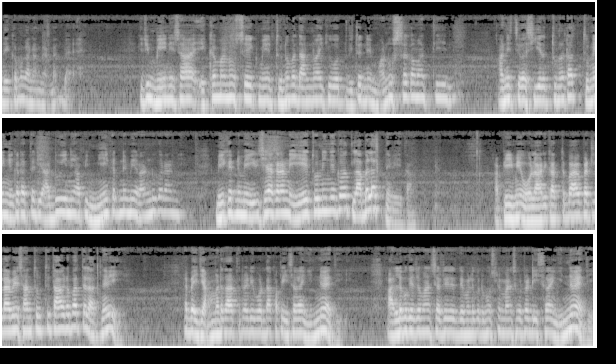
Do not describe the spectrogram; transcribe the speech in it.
දෙකම ගණන් ගන්නත් බෑ. ඉතින් මේ නිසා එක මිනිස්සෙක් මේ තුනම දන්නවයි කිව්වොත් විතරනේ manussකමක් තියෙන්නේ. අනිත්‍යව 103ටත් තුනෙන් එකටත් වැඩි අඩුයිනේ අපි මේකට නෙමෙයි රණ්ඩු කරන්නේ. මේකට නෙමෙයි ඊර්ෂ්‍යා කරන්නේ. ඒ තුنين එකවත් ලබලත් නෙවෙයි තාම. අපි මේ ඕලාරිකත්ව භාව පැටලාවේ සන්තුෂ්ටිතාවයටපත් වෙලත් නෙවෙයි. හැබැයි ජම්මට තාත්තට වැඩි පොඩ්ඩක් අපි ඉස්සරහින් ඉන්නවා ඇති. අල්ලපු ගෙදර මනසට දෙමළකට මුස්ලිම් මනසකට ඉස්සරහින් ඉන්නවා ඇති.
